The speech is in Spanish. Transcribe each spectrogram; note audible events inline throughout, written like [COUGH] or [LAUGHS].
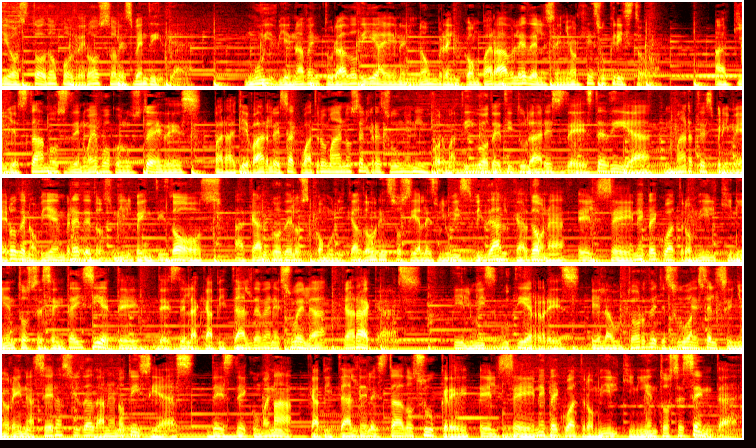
Dios Todopoderoso les bendiga. Muy bienaventurado día en el nombre incomparable del Señor Jesucristo. Aquí estamos de nuevo con ustedes, para llevarles a cuatro manos el resumen informativo de titulares de este día, martes primero de noviembre de 2022, a cargo de los comunicadores sociales Luis Vidal Cardona, el CNP 4567, desde la capital de Venezuela, Caracas y Luis Gutiérrez, el autor de Yeshua es el Señor en Acera Ciudadana Noticias, desde Cumaná, capital del estado Sucre, el CNP 4560.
